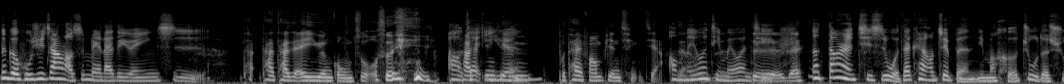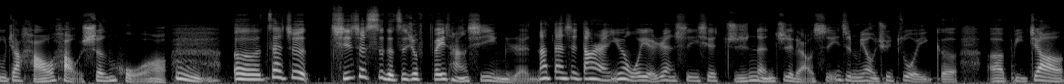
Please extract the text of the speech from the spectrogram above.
那个胡须章老师没来的原因是？他他他在医院工作，所以哦，在医院不太方便请假。哦，没问题，没问题。对对对。那当然，其实我在看到这本你们合著的书叫《好好生活》哦。嗯。呃，在这其实这四个字就非常吸引人。那但是当然，因为我也认识一些职能治疗师，一直没有去做一个呃比较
